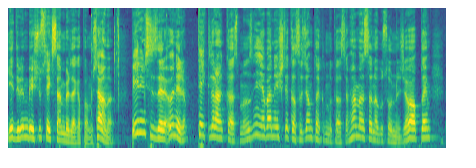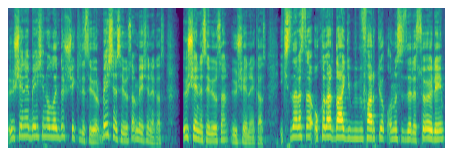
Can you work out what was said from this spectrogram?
7581'de kapanmış. Tamam mı? Benim sizlere önerim tekli rank kasmanız. Niye ben eşli kasacağım takımlı kasacağım. Hemen sana bu sorunu cevaplayayım. 3'ene 5'ene olayını da şu şekilde seviyorum. 5'ene seviyorsan 5'ene kas. Üşeni seviyorsan üşeni kas. İkisinin arasında o kadar dağ gibi bir fark yok. Onu sizlere söyleyeyim.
